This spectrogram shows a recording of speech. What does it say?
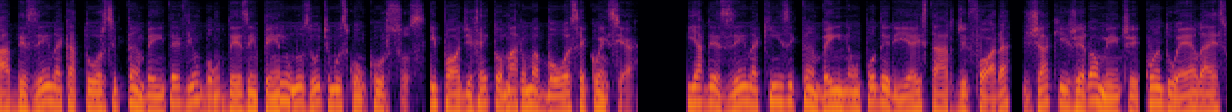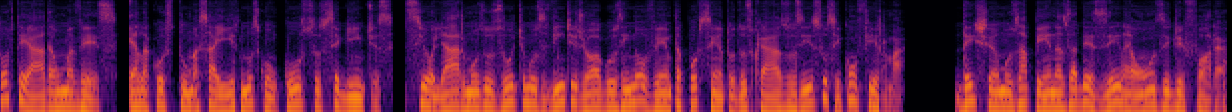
A dezena 14 também teve um bom desempenho nos últimos concursos e pode retomar uma boa sequência. E a dezena 15 também não poderia estar de fora, já que geralmente quando ela é sorteada uma vez, ela costuma sair nos concursos seguintes. Se olharmos os últimos 20 jogos em 90% dos casos isso se confirma. Deixamos apenas a dezena 11 de fora,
